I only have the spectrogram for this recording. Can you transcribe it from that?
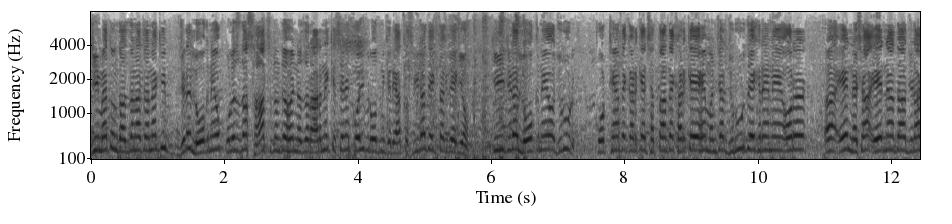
ਜੀ ਮੈਂ ਤੁਹਾਨੂੰ ਦੱਸ ਦੇਣਾ ਚਾਹੁੰਦਾ ਕਿ ਜਿਹੜੇ ਲੋਕ ਨੇ ਉਹ ਪੁਲਿਸ ਦਾ ਸਾਥ ਦਿੰਦੇ ਹੋਏ ਨਜ਼ਰ ਆ ਰਹੇ ਨੇ। ਕਿਸੇ ਨੇ ਕੋਈ ਵਿਰੋਧ ਨਹੀਂ ਕਰਿਆ। ਤਸਵੀਰਾਂ ਦੇਖ ਸਕਦੇ ਹੋ ਕਿ ਜਿਹੜੇ ਲੋਕ ਨੇ ਉਹ ਜ਼ਰੂਰ ਕੋਠਿਆਂ ਤੇ ਖੜ ਕੇ ਛੱਤਾਂ ਤੇ ਖੜ ਕੇ ਇਹ ਮੰਜ਼ਰ ਜ਼ਰੂਰ ਦੇਖ ਰਹੇ ਨੇ ਔਰ ਇਹ ਨਸ਼ਾ, ਇਹਨਾਂ ਦਾ ਜਿਹੜਾ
